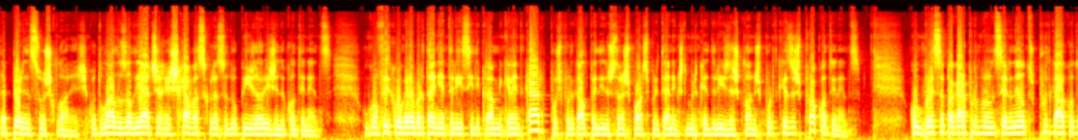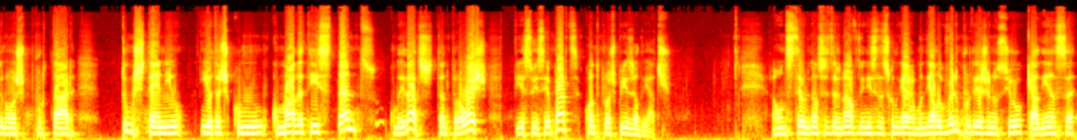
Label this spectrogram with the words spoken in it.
da perda de suas colónias, enquanto o lado dos aliados arriscava a segurança do país de origem do continente. O conflito com a Grã-Bretanha teria sido economicamente caro, pois Portugal dependia dos transportes britânicos de mercadorias das colónias portuguesas para o continente. Como preço a pagar por permanecer neutro, Portugal continuou a exportar tungstênio e outras commodities, tanto comunidades, tanto para o eixo, via Suíça em parte, quanto para os países aliados. A 11 de setembro de 1919, do início da Segunda Guerra Mundial, o governo português anunciou que a aliança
